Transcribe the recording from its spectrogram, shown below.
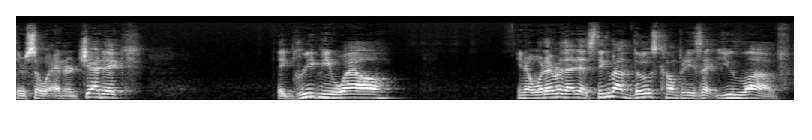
They're so energetic. They greet me well. You know, whatever that is. Think about those companies that you love,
